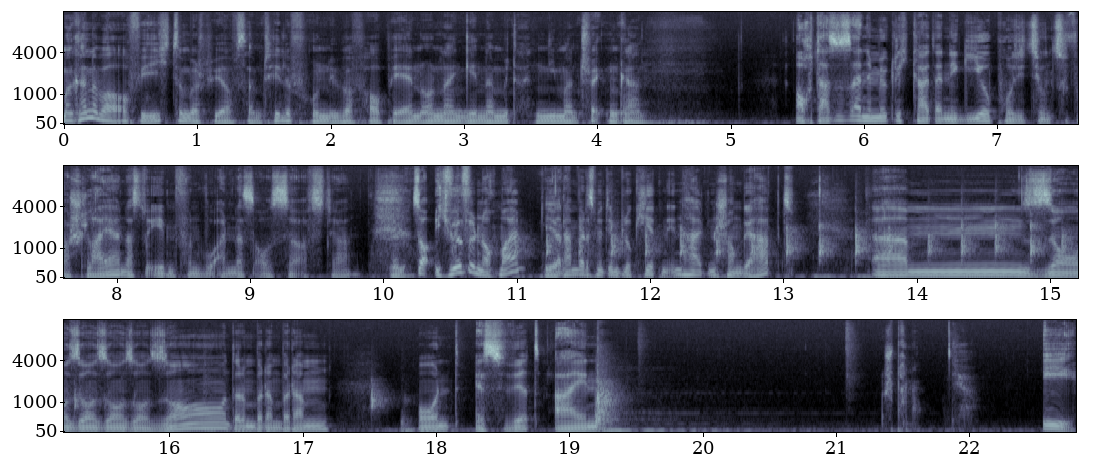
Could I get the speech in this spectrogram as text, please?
Man kann aber auch, wie ich zum Beispiel, auf seinem Telefon über VPN online gehen, damit einen niemand tracken kann. Auch das ist eine Möglichkeit, deine Geoposition zu verschleiern, dass du eben von woanders aus surfst. Ja? So, ich würfel nochmal. Ja. Dann haben wir das mit den blockierten Inhalten schon gehabt. Ähm, so, so, so, so, so. Und es wird ein Spannung. Ja. E.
